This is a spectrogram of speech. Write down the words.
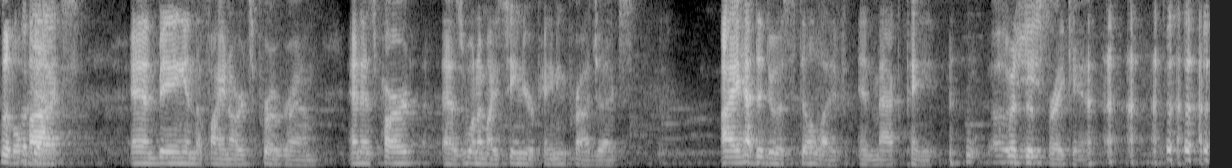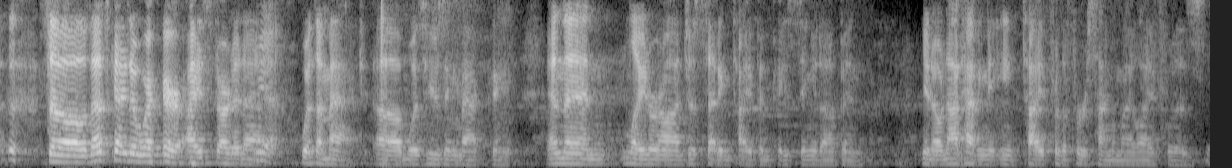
little Okay. box and being in the fine arts program. And as part as one of my senior painting projects, I had to do a still life in Mac Paint Oh, with the spray can. so that's kind of where I started at Yeah. with a Mac, um, was using Mac Paint, and then later on just setting type and pasting it up, and you know not having to ink type for the first time in my life was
